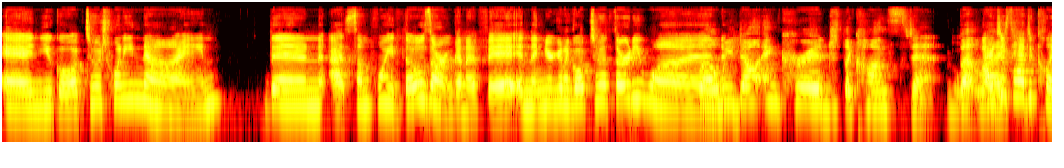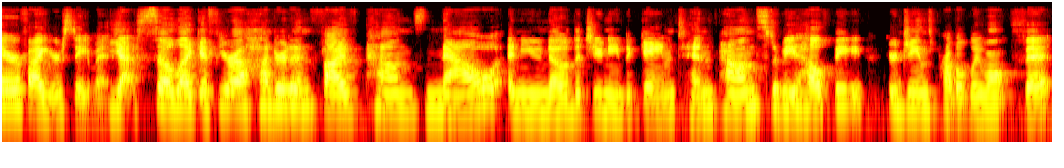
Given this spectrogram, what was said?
and you go up to a 29, then at some point those aren't going to fit and then you're going to go up to a 31. Well, we don't encourage the constant, but like I just had to clarify your statement. Yes. So, like, if you're 105 pounds now and you know that you need to gain 10 pounds to be healthy, your jeans probably won't fit.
